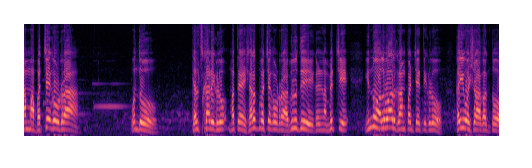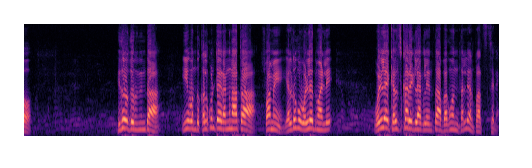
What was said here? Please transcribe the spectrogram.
ನಮ್ಮ ಬಚ್ಚೇಗೌಡರ ಒಂದು ಕೆಲಸ ಕಾರ್ಯಗಳು ಮತ್ತು ಶರತ್ ಬಚ್ಚೇಗೌಡರ ಅಭಿವೃದ್ಧಿಗಳನ್ನ ಮೆಚ್ಚಿ ಇನ್ನೂ ಹಲವಾರು ಗ್ರಾಮ ಪಂಚಾಯಿತಿಗಳು ಕೈವಶ ಆಗೋಂಥ ಇರೋದ್ರಿಂದ ಈ ಒಂದು ಕಲ್ಕುಂಟೆ ರಂಗನಾಥ ಸ್ವಾಮಿ ಎಲ್ರಿಗೂ ಒಳ್ಳೇದು ಮಾಡಲಿ ಒಳ್ಳೆಯ ಕೆಲಸ ಕಾರ್ಯಗಳಾಗಲಿ ಅಂತ ಭಗವಂತನಲ್ಲಿ ನಾನು ಪ್ರಾರ್ಥಿಸ್ತೇನೆ.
